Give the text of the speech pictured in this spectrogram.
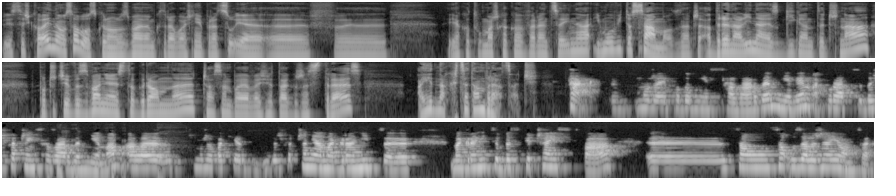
y, jesteś kolejną osobą, z którą rozmawiam, która właśnie pracuje y, w, jako tłumaczka konferencyjna i mówi to samo. To znaczy, adrenalina jest gigantyczna, poczucie wyzwania jest ogromne, czasem pojawia się także stres, a jednak chce tam wracać. Tak, może podobnie z hazardem, nie wiem, akurat doświadczeń z hazardem nie mam, ale może takie doświadczenia na granicy, na granicy bezpieczeństwa yy, są, są uzależniające.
